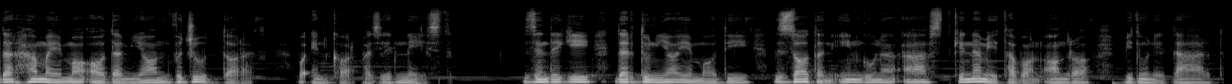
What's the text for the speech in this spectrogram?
در همه ما آدمیان وجود دارد و انکار پذیر نیست. زندگی در دنیای مادی ذاتا این گونه است که نمی توان آن را بدون درد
